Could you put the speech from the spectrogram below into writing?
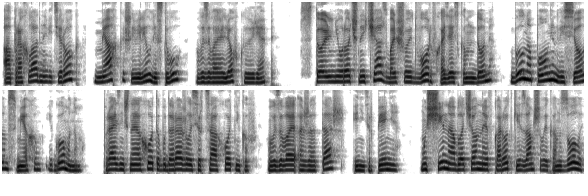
а прохладный ветерок мягко шевелил листву, вызывая легкую рябь. Столь неурочный час большой двор в хозяйском доме был наполнен веселым смехом и гомоном. Праздничная охота будоражила сердца охотников, вызывая ажиотаж и нетерпение. Мужчины, облаченные в короткие замшевые камзолы,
